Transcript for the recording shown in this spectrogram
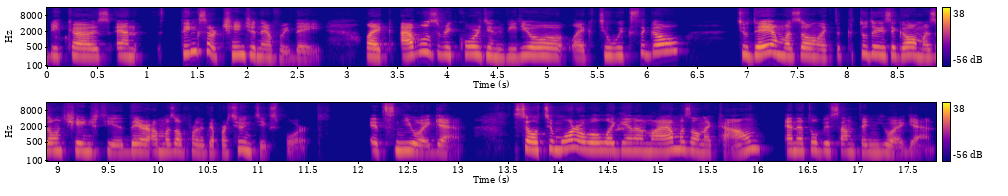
because and things are changing every day like i was recording video like two weeks ago today amazon like two days ago amazon changed their amazon product opportunity explorer it's new again. So tomorrow we'll log in on my Amazon account and it will be something new again.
